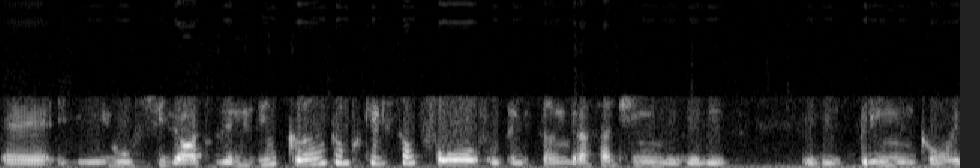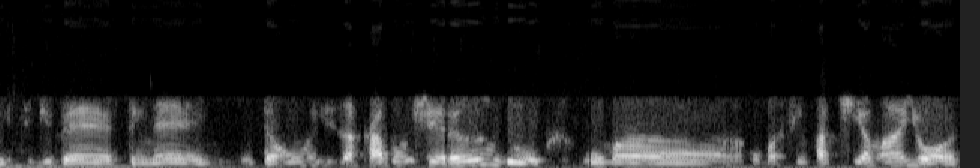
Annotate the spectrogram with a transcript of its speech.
é, e os filhotes, eles encantam porque eles são fofos, eles são engraçadinhos, eles eles brincam, eles se divertem, né? Então eles acabam gerando uma, uma simpatia maior,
